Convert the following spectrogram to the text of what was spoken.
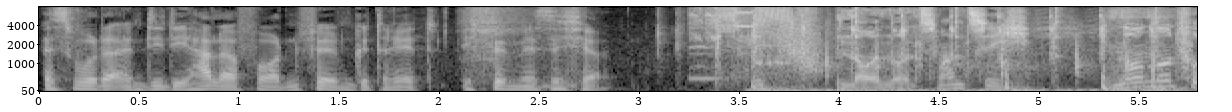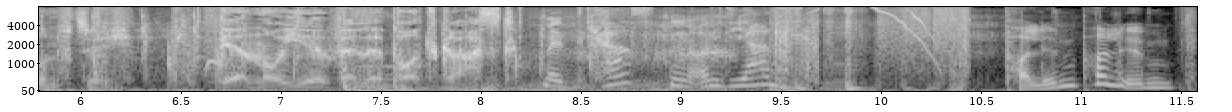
es wurde ein Didi Hallervorden-Film gedreht. Ich bin mir sicher. 29 59. Der neue Welle Podcast. Mit Carsten und Jan. Palim, palim.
